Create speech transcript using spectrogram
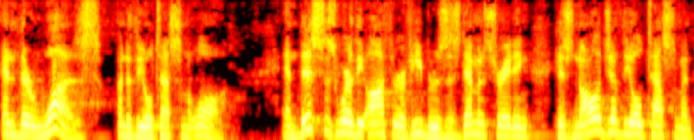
And there was under the Old Testament law. And this is where the author of Hebrews is demonstrating his knowledge of the Old Testament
